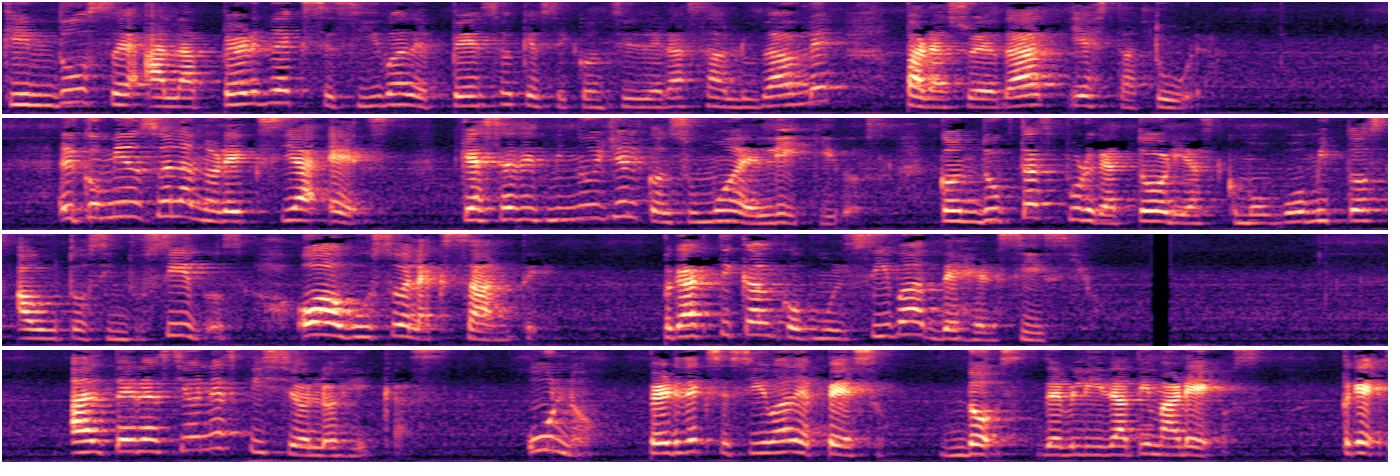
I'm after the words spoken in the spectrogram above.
que induce a la pérdida excesiva de peso que se considera saludable para su edad y estatura. El comienzo de la anorexia es que se disminuye el consumo de líquidos, conductas purgatorias como vómitos autosinducidos o abuso laxante, práctica compulsiva de ejercicio. Alteraciones fisiológicas. 1. Pérdida excesiva de peso. 2. Debilidad y mareos. 3.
